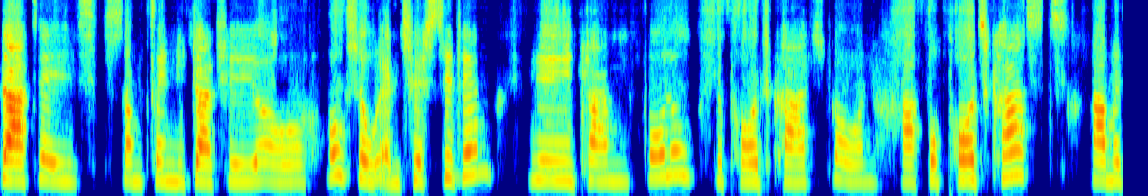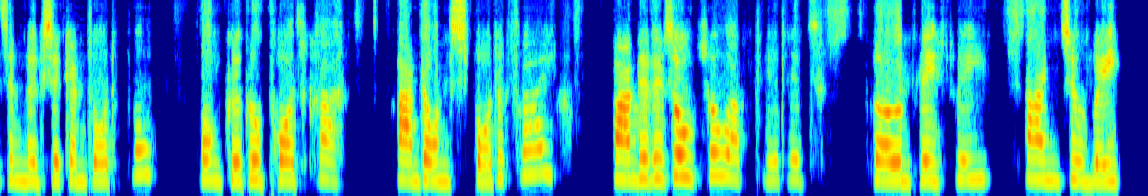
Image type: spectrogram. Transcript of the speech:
that is something that you are also interested in, you can follow the podcast on Apple Podcasts, Amazon Music and Audible, on Google Podcasts, and on Spotify. And it is also updated currently three times a week.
